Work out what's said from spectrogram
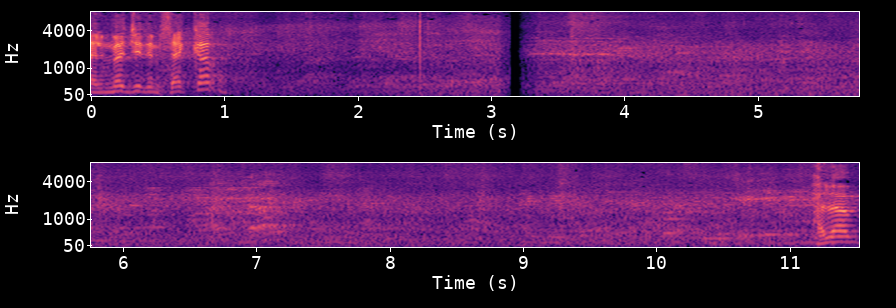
المسجد مسكر؟ Hello.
